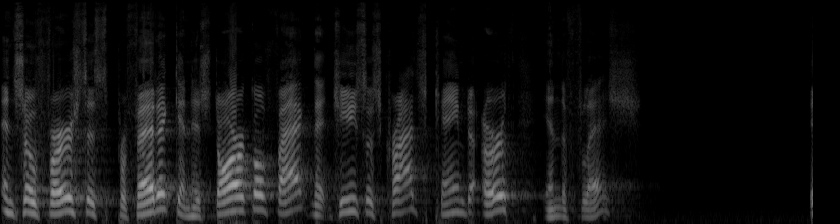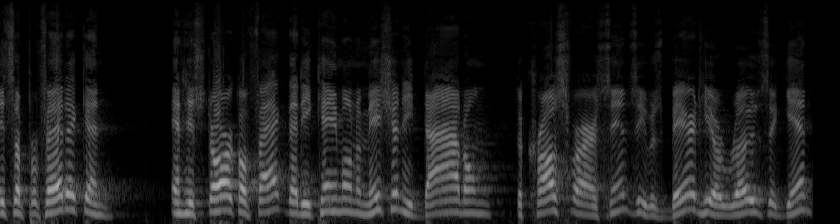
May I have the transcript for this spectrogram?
And so, first, it's prophetic and historical fact that Jesus Christ came to earth in the flesh. It's a prophetic and and historical fact that he came on a mission. He died on the cross for our sins. He was buried. He arose again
